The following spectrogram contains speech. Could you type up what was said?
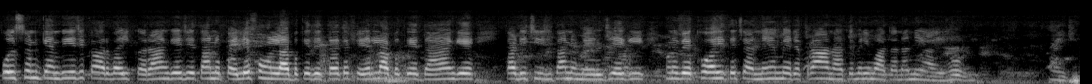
ਪੁਲਿਸ ਹੁਣ ਕਹਿੰਦੀ ਹੈ ਜੀ ਕਾਰਵਾਈ ਕਰਾਂਗੇ, ਜੇ ਤੁਹਾਨੂੰ ਪਹਿਲੇ ਫੋਨ ਲੱਭ ਕੇ ਦਿੱਤਾ ਤੇ ਫੇਰ ਲੱਭ ਕੇ ਦਾਂਗੇ, ਤੁਹਾਡੀ ਚੀਜ਼ ਤੁਹਾਨੂੰ ਮਿਲ ਜੇਗੀ। ਹੁਣ ਵੇਖੋ, ਅਸੀਂ ਤੇ ਚਾਹੁੰਦੇ ਹਾਂ ਮੇਰੇ ਭਰਾ ਨਾਲ ਤੇ ਮੇਰੀ ਮਾਤਾ ਨਾਲ ਨਿਆਂ ਹੋਵੇ। ਹਾਂਜੀ।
